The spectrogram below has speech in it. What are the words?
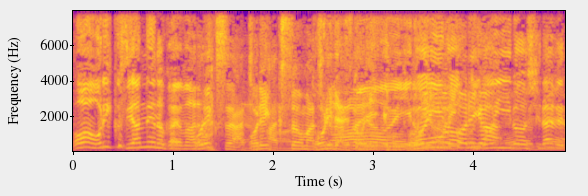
おオリックスやんねえのかよ、まだ。オリックスはオリックスを待ちい。いろいろ、いろいろ調べて。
